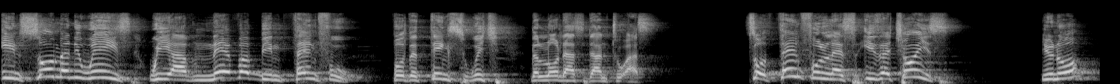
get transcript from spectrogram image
In so many ways, we have never been thankful for the things which the Lord has done to us. So thankfulness is a choice. You know,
